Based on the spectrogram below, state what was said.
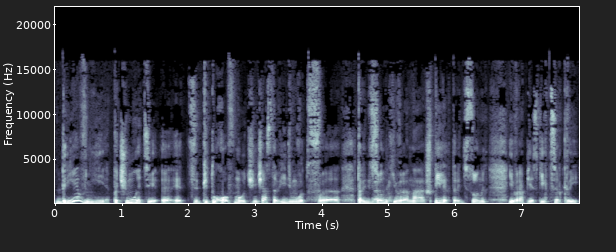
древние, почему эти, э, эти петухов мы очень часто видим вот в э, традиционных евро- на шпилях традиционных европейских церквей.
